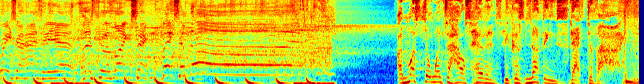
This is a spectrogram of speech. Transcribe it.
Raise your hands in the air and let's do a mic check. Make some noise! I must go into house heaven because nothing's that divine.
